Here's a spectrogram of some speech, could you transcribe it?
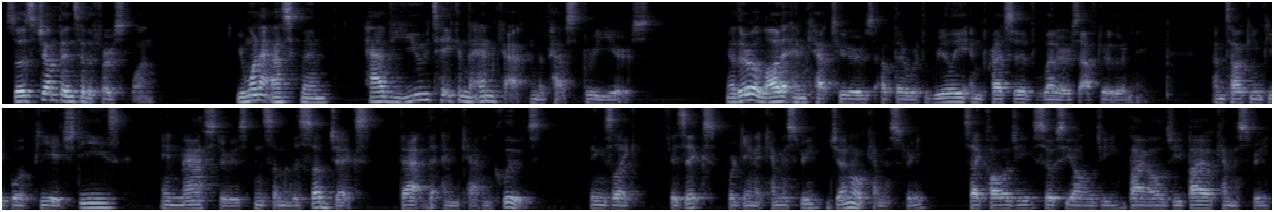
So let's jump into the first one. You want to ask them, have you taken the MCAT in the past three years? Now there are a lot of MCAT tutors out there with really impressive letters after their name. I'm talking people with PhDs and masters in some of the subjects that the MCAT includes. Things like physics, organic chemistry, general chemistry, psychology, sociology, biology, biochemistry,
